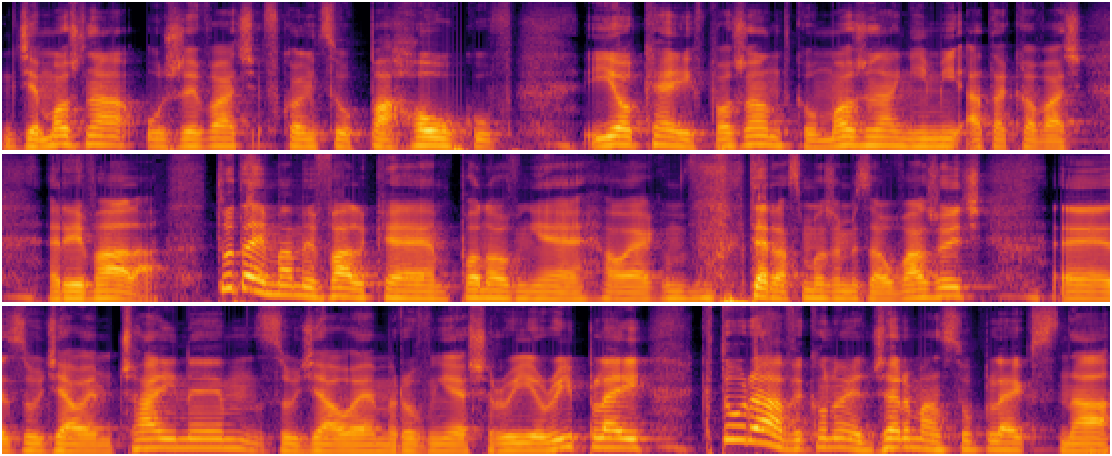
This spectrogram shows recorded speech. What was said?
gdzie można używać w końcu pachołków. I okej, w porządku, można nimi atakować rywala. Tutaj mamy walkę ponownie, o jak teraz możemy zauważyć, e, z udziałem Chiny, z udziałem również Rhea Replay, która wykonuje German Suplex na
